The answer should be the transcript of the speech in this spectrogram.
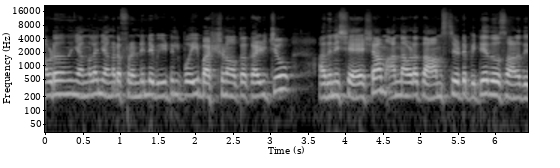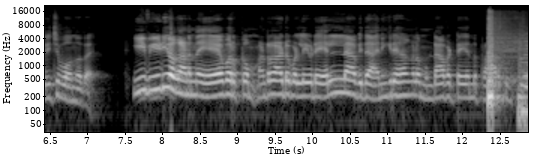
അവിടെ നിന്ന് ഞങ്ങൾ ഞങ്ങളുടെ ഫ്രണ്ടിന്റെ വീട്ടിൽ പോയി ഭക്ഷണമൊക്കെ കഴിച്ചു. അതിനുശേഷം അന്ന് അവിടെ താമസിച്ചിട്ട് പിറ്റേ ദിവസമാണ് തിരിച്ചു പോകുന്നത്. ഈ വീഡിയോ കാണുന്ന ഏവർക്കും മണ്ടറാട് പള്ളിയുടെ എല്ലാവിധ അനുഗ്രഹങ്ങളും ഉണ്ടാവട്ടെ എന്ന് പ്രാർത്ഥിക്കുന്നു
